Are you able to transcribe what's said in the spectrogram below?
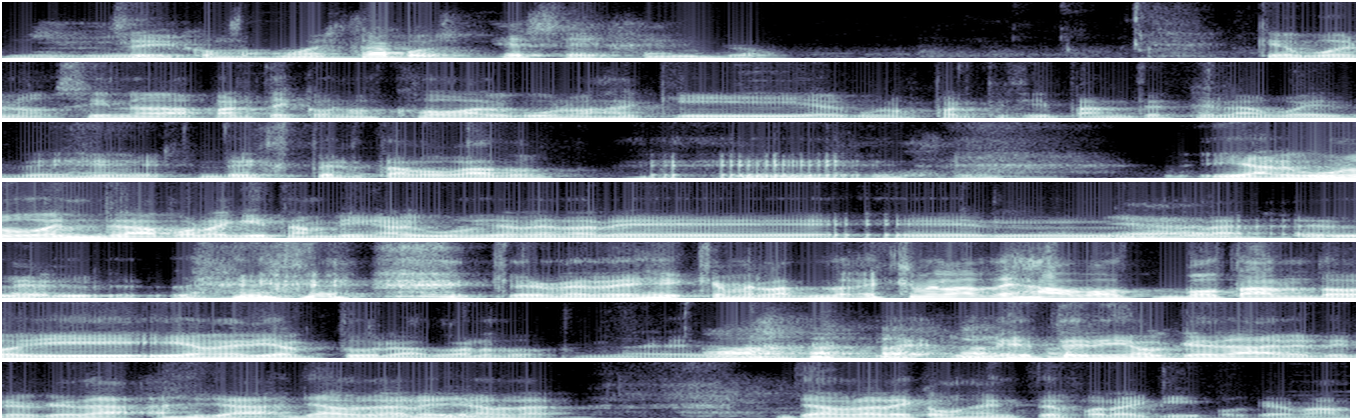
Y, como muestra, pues ese ejemplo. Qué bueno. Sí, no, aparte conozco algunos aquí, algunos participantes de la web de, de Experta Abogado. Eh, y alguno vendrá por aquí también. Alguno ya le daré el. que me deje. Que me es que me la has dejado votando y, a media altura, Eduardo. Ah. Le, he tenido que dar, le he tenido que dar. Ya, ya hablaré, ya hablaré ya hablaré con gente por aquí, porque además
